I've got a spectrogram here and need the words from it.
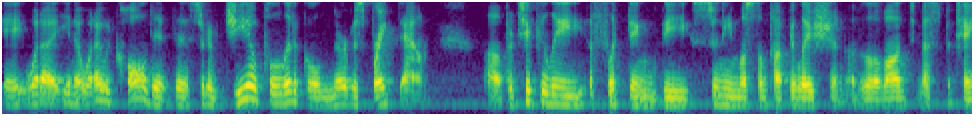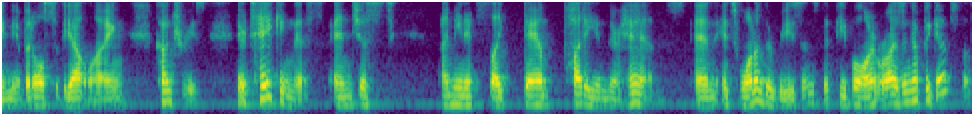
a what I, you know, what I would call the, the sort of geopolitical nervous breakdown uh, particularly afflicting the Sunni Muslim population of the Levant, Mesopotamia, but also the outlying countries. They're taking this and just, I mean, it's like damp putty in their hands. And it's one of the reasons that people aren't rising up against them.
